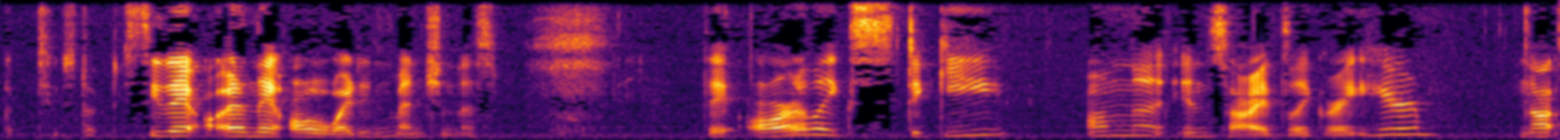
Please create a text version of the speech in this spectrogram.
got two stuck. To, See they and they oh I didn't mention this. They are like sticky on the insides, like right here. Not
